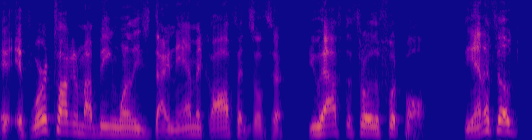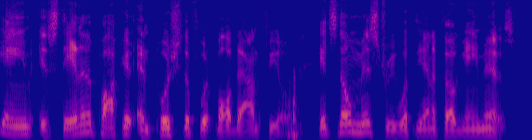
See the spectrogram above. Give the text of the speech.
if we're talking about being one of these dynamic offenses, uh, you have to throw the football. The NFL game is stand in the pocket and push the football downfield. It's no mystery what the NFL game is.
